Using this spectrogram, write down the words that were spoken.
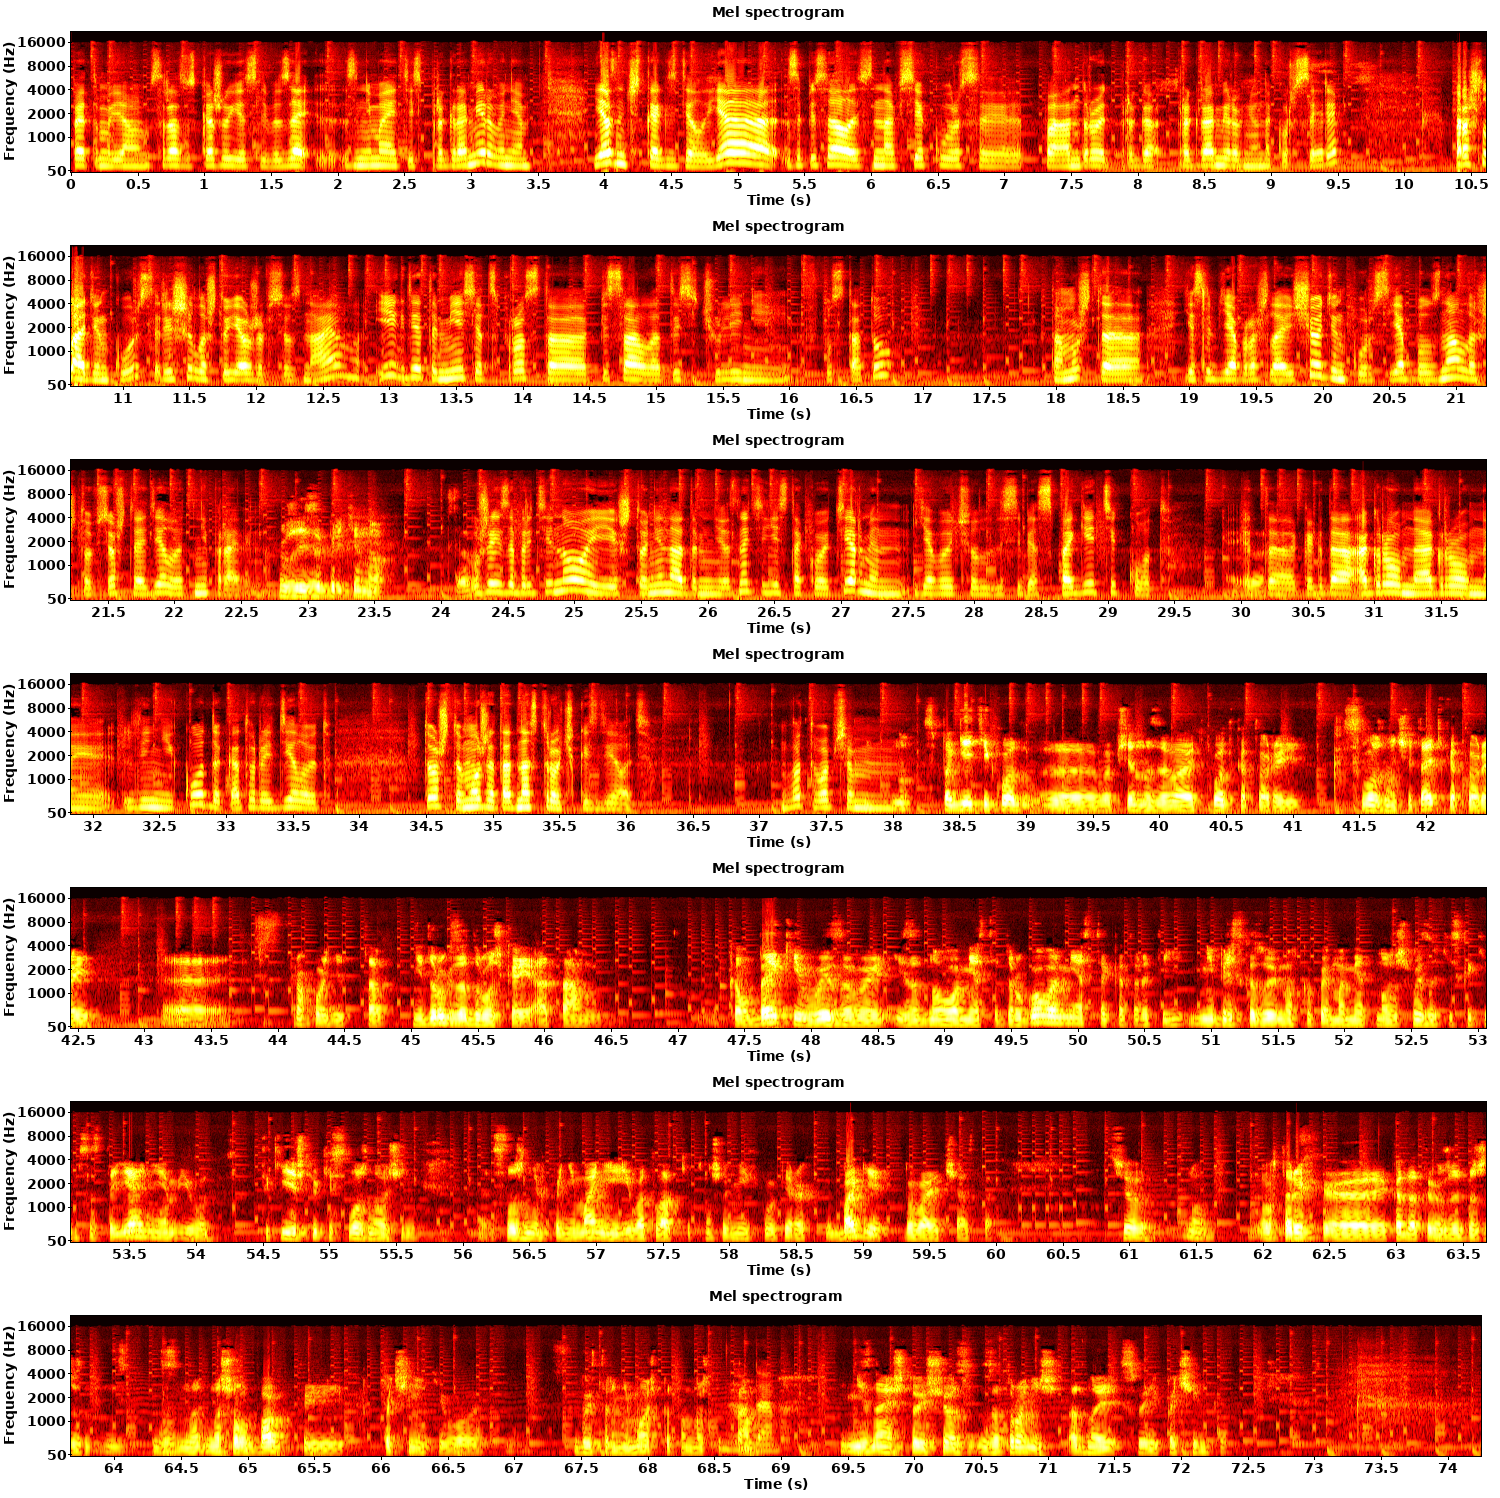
поэтому я вам сразу скажу, если вы за, занимаетесь программированием. Я, значит, как сделала? Я записалась на все курсы по Android программированию на Курсере. Прошла один курс, решила, что я уже все знаю, и где-то месяц просто писала тысячу линий в пустоту, потому что если бы я прошла еще один курс, я бы узнала, что все, что я делаю, это неправильно. Уже изобретено. Да? Уже изобретено, и что не надо мне. Знаете, есть такой термин, я выучила для себя спагетти-код. Это когда огромные-огромные линии кода, которые делают то, что может одна строчка сделать. Вот, в общем... Ну, спагетти код э, вообще называют код, который сложно читать, который э, проходит там не друг за дружкой, а там колбеки, вызовы из одного места другого места, которые ты непредсказуемо в какой момент можешь вызвать и с каким состоянием. И вот такие штуки сложно очень сложны в понимании и в отладке, потому что в них, во-первых, баги бывают часто. Все, ну, во-вторых, э, когда ты уже даже нашел баг, ты починить его быстро не можешь, потому что ну, там да. не знаешь, что еще затронешь одной своей починкой.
